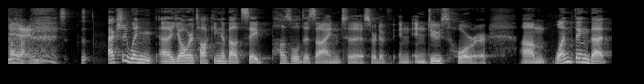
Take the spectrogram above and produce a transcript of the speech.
Yeah, any- S- Actually, when uh, y'all were talking about, say, puzzle design to sort of in- induce horror, um, one thing that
